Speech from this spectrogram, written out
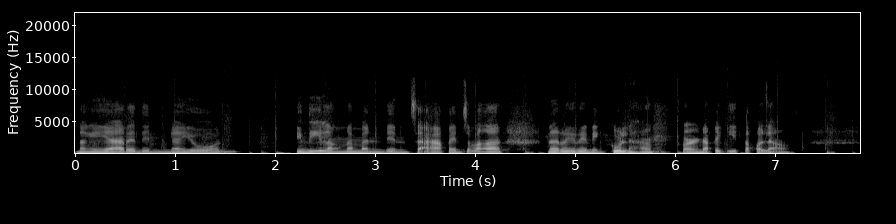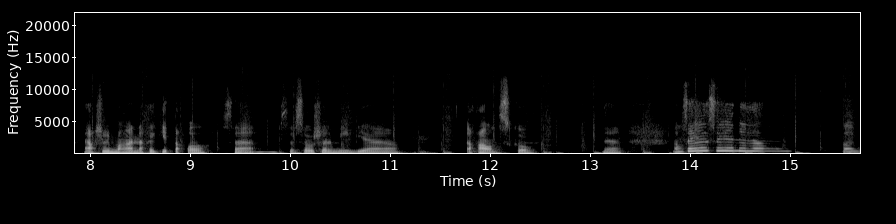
nangyayari din ngayon, hindi lang naman din sa akin. Sa mga naririnig ko lang or nakikita ko lang. Actually, mga nakikita ko sa sa social media accounts ko na ang saya-saya nilang mag,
